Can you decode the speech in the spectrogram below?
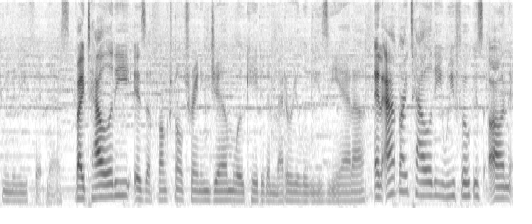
Community Fitness. Vitality is a functional training gym located in Metairie, Louisiana. And at Vitality, we focus on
